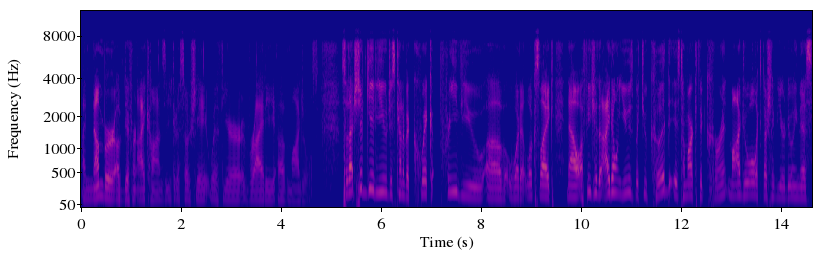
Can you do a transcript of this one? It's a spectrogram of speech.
a number of different icons that you could associate with your variety of modules. So that should give you just kind of a quick preview of what it looks like. Now, a feature that I don't use use, but you could, is to mark the current module, especially if you're doing this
